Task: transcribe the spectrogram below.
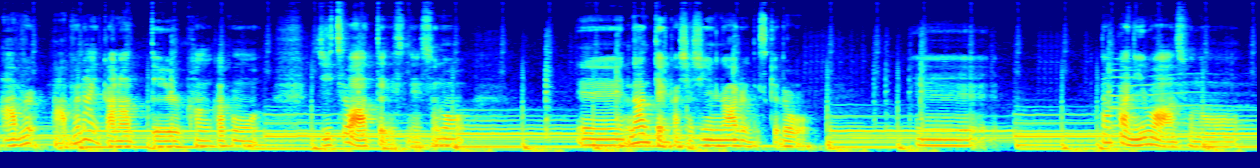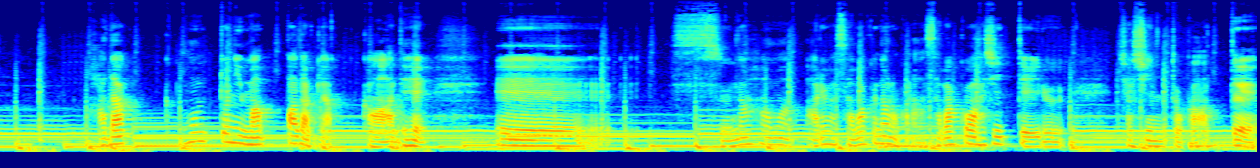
危危ないかなっていう感覚も実はあってですねその、えー何点か写真があるんですけど、えー中にはその裸本当に真っ裸で、えー砂浜あれは砂漠なのかな砂漠を走っている写真とかあって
